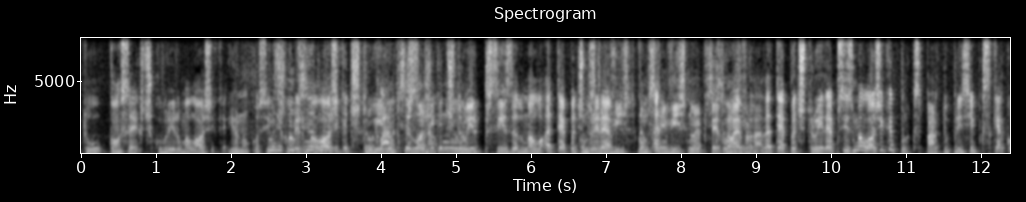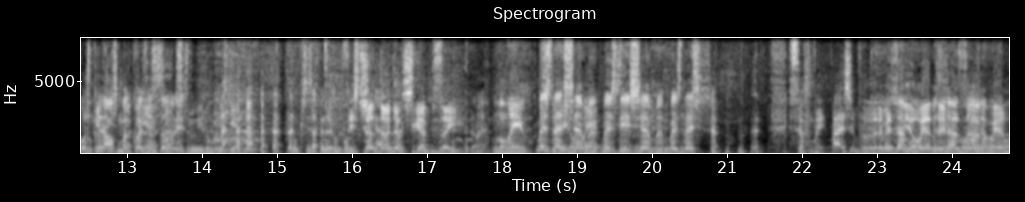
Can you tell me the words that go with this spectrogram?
tu consegues descobrir uma lógica. Eu não consigo mas descobrir não uma lógica. lógica. Destruir claro, não precisa de lógica nenhuma. Destruir precisa de uma lógica. Até para destruir como se tem visto, como se tem visto, não é preciso Pedro, lógica. não é verdade. Até para destruir é preciso uma lógica, porque se parte do princípio que se quer construir alguma coisa sobre isto. destruir um brinquedo. não precisa apenas de um ponto isto, de chegada. Não, não chegamos aí. Não é? Um Lego. Mas deixa-me, um mas deixa-me, mas deixa-me. Isso é uma imagem verdadeiramente violenta em relação ao governo.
